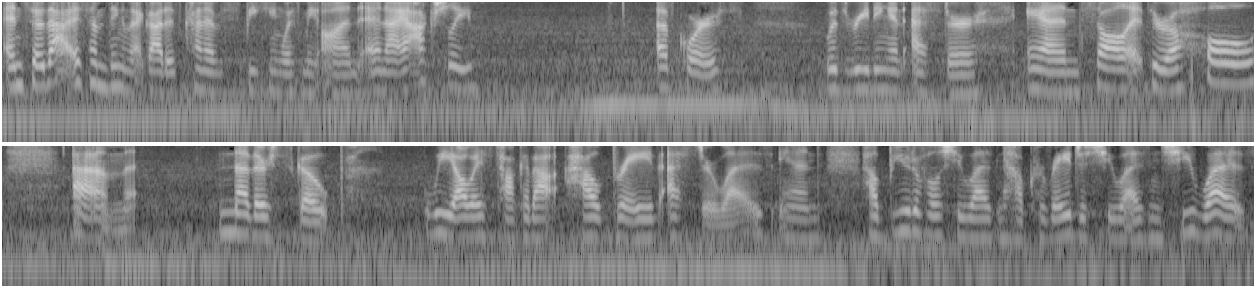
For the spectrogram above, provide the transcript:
And so that is something that God is kind of speaking with me on. And I actually, of course, was reading in Esther and saw it through a whole um, another scope. We always talk about how brave Esther was and how beautiful she was and how courageous she was. And she was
